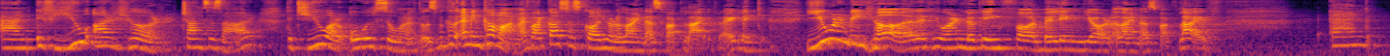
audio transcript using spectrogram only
And if you are here, chances are that you are also one of those. Because, I mean, come on, my podcast is called Your Aligned as Fuck Life, right? Like, you wouldn't be here if you weren't looking for building your Aligned as Fuck Life. And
